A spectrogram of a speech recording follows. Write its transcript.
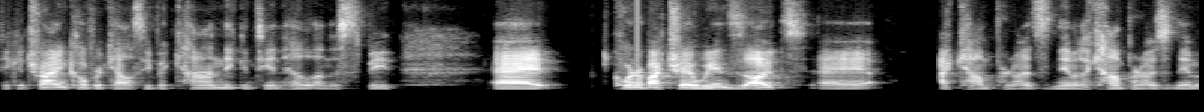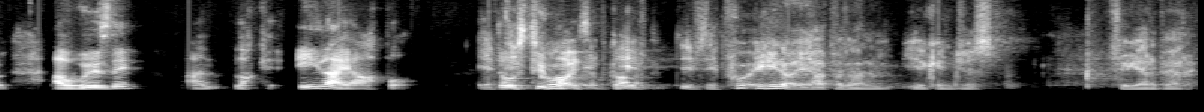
They can try and cover Kelce, but can they contain Hill and his speed? Uh, quarterback Trae Waynes is out. Uh, I can't pronounce his name. I can't pronounce his name. Awuzie and look, Eli Apple. If those two put, boys have got. If, if, they put Eli Apple on him, you can just forget about it.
